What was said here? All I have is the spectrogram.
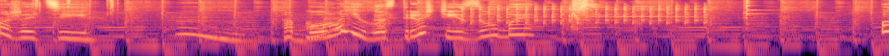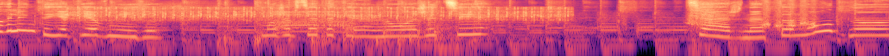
ножиці. Або мої гострющі зуби. Погляньте, як я вмію. Може, все-таки ножиці? Це ж надто нудно.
